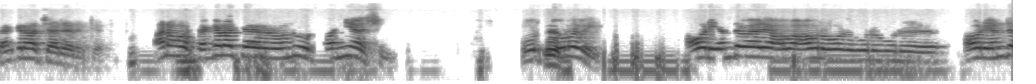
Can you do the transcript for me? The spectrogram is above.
சங்கராச்சாரியருக்கு. ஆனா அவர் சங்கராச்சாரியர் வந்து ஒரு சன்னியாசி ஒரு துறவி. அவர் எந்த வேலை அவர் ஒரு ஒரு ஒரு அவர் எந்த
